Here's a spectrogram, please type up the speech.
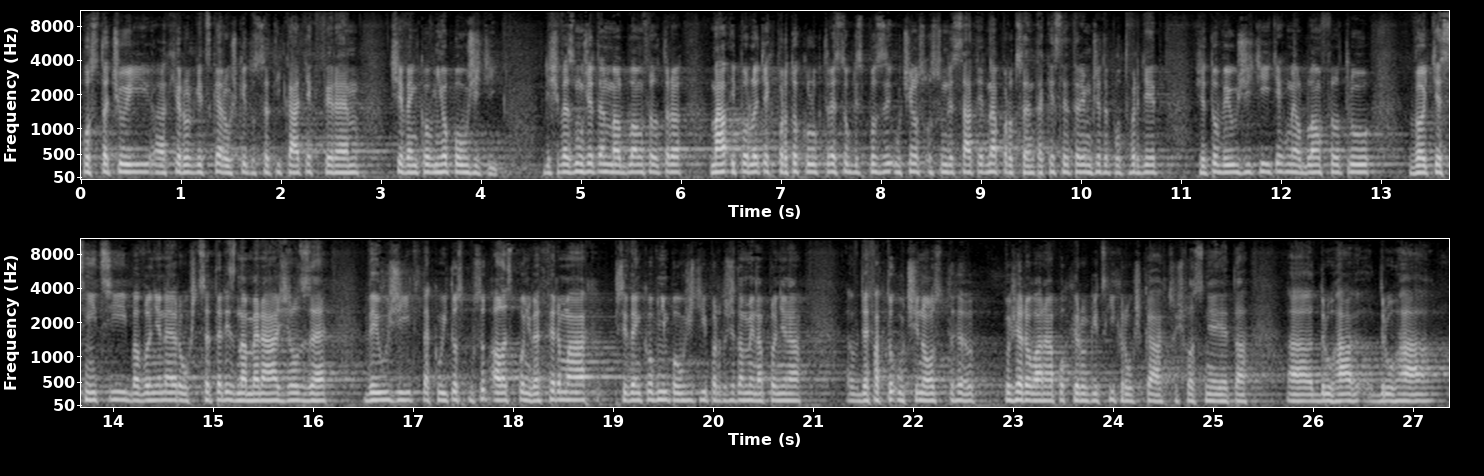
postačují chirurgické roušky, to se týká těch firem, či venkovního použití. Když vezmu, že ten meltblown filtr má i podle těch protokolů, které jsou k dispozici, účinnost 81 %, tak jestli tedy můžete potvrdit, že to využití těch meltblown filtrů v těsnicí bavlněné roušce tedy znamená, že lze využít takovýto způsob alespoň ve firmách při venkovním použití, protože tam je naplněna de facto účinnost požadovaná po chirurgických rouškách, což vlastně je ta druhá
